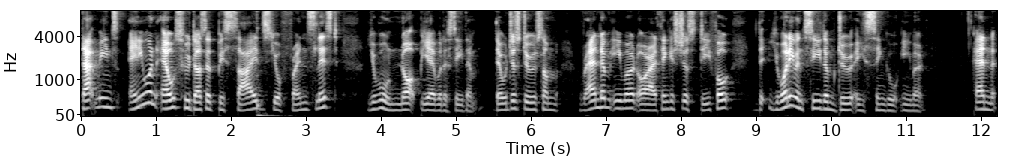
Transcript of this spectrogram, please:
that means anyone else who does it besides your friends list, you will not be able to see them. They will just do some random emote, or I think it's just default. You won't even see them do a single emote. And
